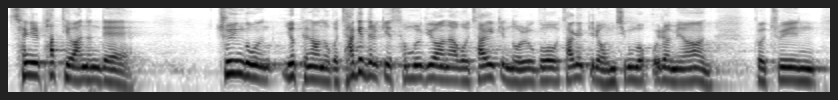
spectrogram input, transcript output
생일 파티 왔는데 주인공은 옆에 나누고 자기들끼리 선물 교환하고 자기끼리 놀고 자기끼리 음식 먹고 이러면 그 주인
